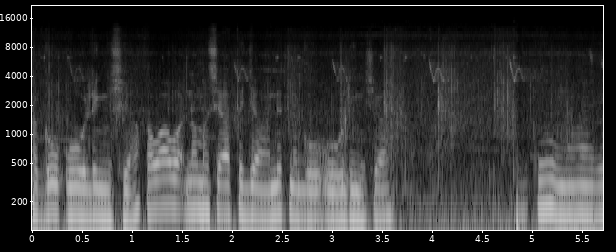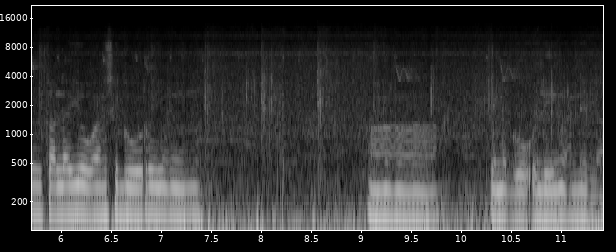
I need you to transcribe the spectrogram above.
nag-uuling siya. Kawawa naman si ate Janet nag-uuling siya. Ito mga kalayuan siguro yung ah pinag-uulingan nila.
